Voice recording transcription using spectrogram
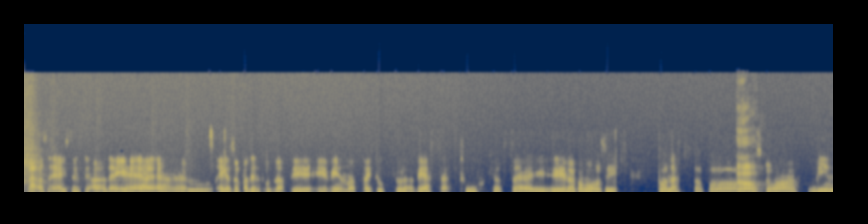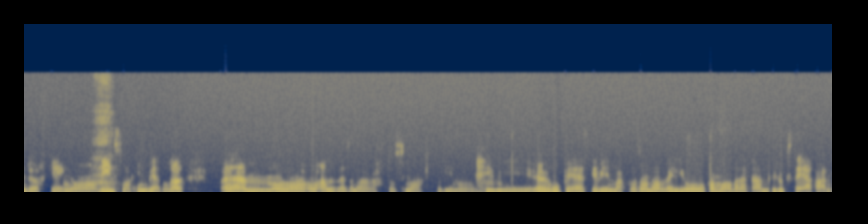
Nei, altså, jeg, synes, altså, jeg, jeg, jeg, er såpass interessert i, i vin at jeg tok jo det WC2-kurset i, i, løpet av året som gikk, for nettopp å forstå vindyrking og vinsmaking bedre. da. Um, og, og, alle som har vært og smakt på vin i europeiske vinmarker, sånn, har vel jo kommet over dette filokseraen.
